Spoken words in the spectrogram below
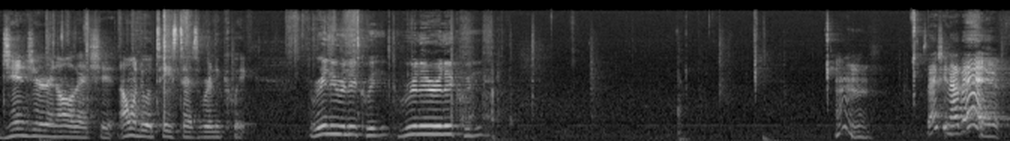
ginger and all that shit. I want to do a taste test really quick. Really, really quick. Really, really quick. Mmm. It's actually not bad.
